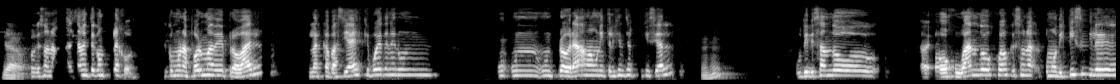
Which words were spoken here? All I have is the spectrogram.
Claro. porque son altamente complejos. Es como una forma de probar las capacidades que puede tener un, un, programa, una inteligencia artificial, utilizando eh, o jugando juegos que son como difíciles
